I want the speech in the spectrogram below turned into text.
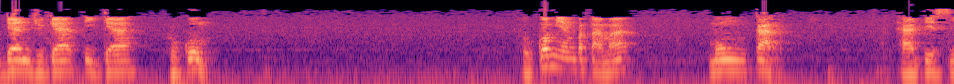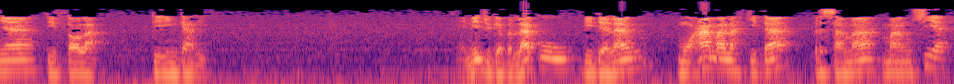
dan juga tiga hukum. Hukum yang pertama mungkar, hadisnya ditolak, diingkari. Ini juga berlaku di dalam muamalah kita bersama manusia.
